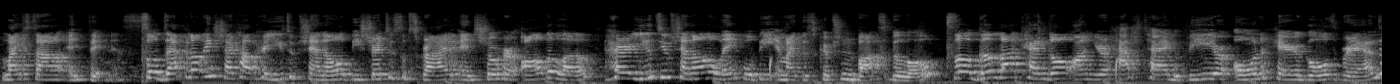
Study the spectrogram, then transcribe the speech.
lifestyle, and fitness. So definitely check out her YouTube channel. Be sure to subscribe and show her all the love. Her YouTube channel link will be in my description box below. So good luck Kendall on your hashtag be your own hair goals brand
